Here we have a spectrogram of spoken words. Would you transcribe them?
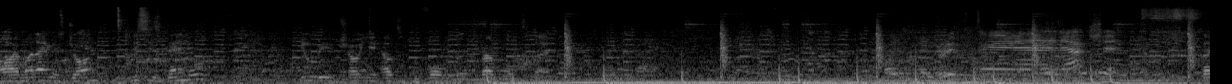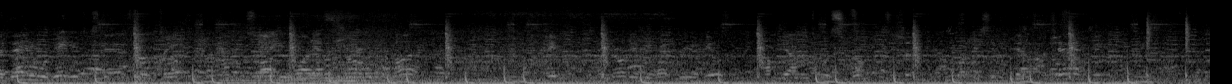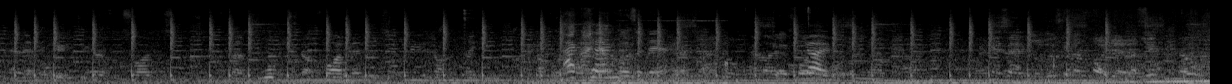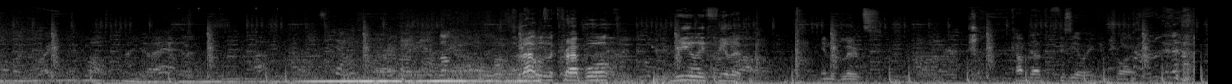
Hi, my name is John. This is Daniel. He'll be showing you how to perform the crab walk today. Ready? And action. So Daniel will get you to stand to your feet, slightly wide at the shoulder. Keep the majority of your weight through your heels, and then come down into a squat position, like you're sitting down on a chair. And then we'll get you to go from side to side. So walking about five meters. Action. Go. So that was a crab walk. Really feel it in the glutes. Come down to Physio try it.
